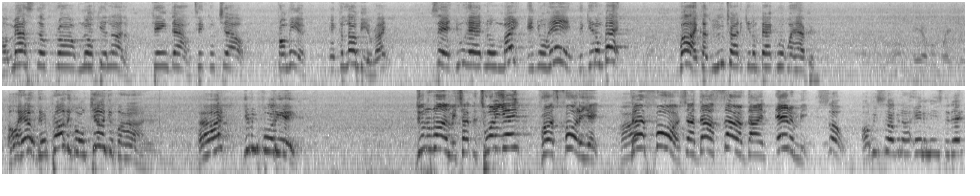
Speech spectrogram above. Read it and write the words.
a master from North Carolina came down, your child from here in Columbia, right? Said you had no might in your hand to get them back. Why? Because when you try to get them back, what would happen? Hell gonna break you. Oh hell, they're probably gonna kill you behind. All right, give me 48. Deuteronomy chapter 28, verse 48. All right. Therefore shalt thou serve thine enemy. So, are we serving our enemies today?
